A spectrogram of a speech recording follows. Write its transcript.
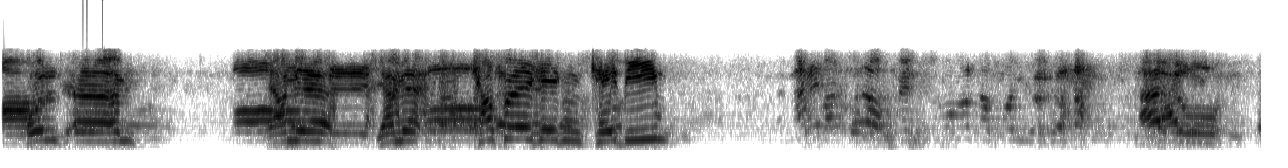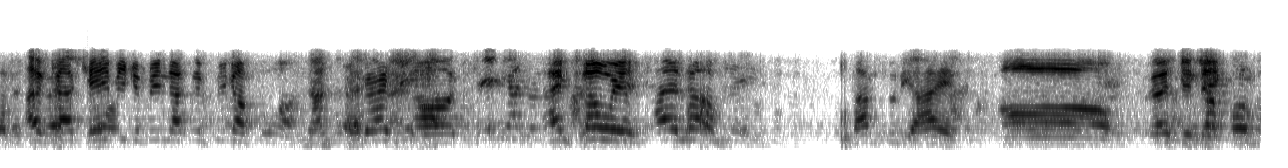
Und ähm, wir haben hier, wir haben hier Kassel gegen KB. Also, Alter, Kaby gewinnt nach dem Finger vor. Ein Chloe, Alter. Samst du die Ei? Oh, Hörchen lecken.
